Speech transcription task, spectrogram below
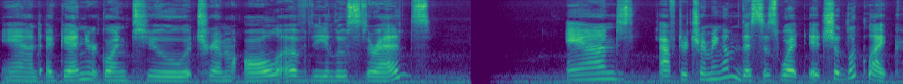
And again, you're going to trim all of the loose threads. And after trimming them, this is what it should look like.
